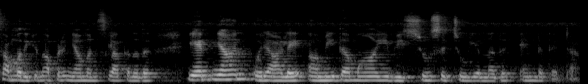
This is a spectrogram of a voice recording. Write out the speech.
സമ്മതിക്കുന്നു. അപ്പോഴും ഞാൻ മനസ്സിലാക്കുന്നത് ഞാൻ ഒരാളെ അമിതമായി വിശ്വസിച്ചു എന്നത് എന്റെ തെറ്റാണ്.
